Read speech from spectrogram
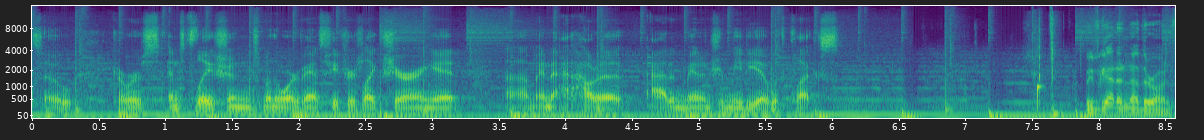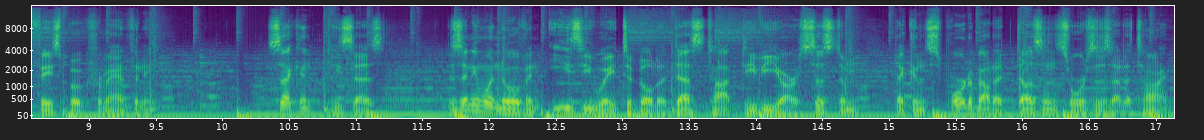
So it covers installation, some of the more advanced features like sharing it, um, and how to add and manage your media with Plex. We've got another on Facebook from Anthony. Second, he says, does anyone know of an easy way to build a desktop DVR system that can support about a dozen sources at a time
